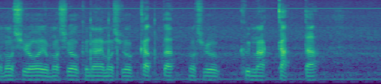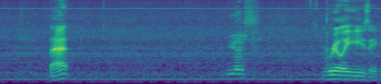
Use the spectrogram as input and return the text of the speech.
Omoshiroi, Omoshirokunai, Omoshirokatta, Omoshirokunakatta. That? Yes. Really easy.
